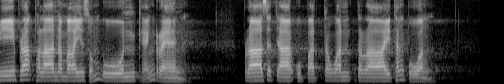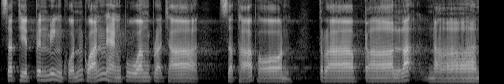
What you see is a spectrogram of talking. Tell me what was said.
มีพระพลานามัยสมบูรณ์แข็งแรง ปราศจากอุปัตตวันตรายทั้งปวง สถิตเป็นมิ่งขนขวัญแห่งปวงประชา สถาพร ตราบกาลละนาน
